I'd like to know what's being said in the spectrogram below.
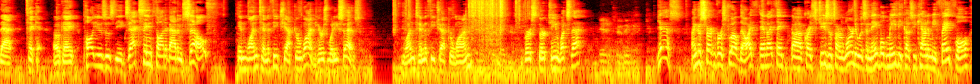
that ticket. Okay? Paul uses the exact same thought about himself in 1 Timothy chapter 1. Here's what he says 1 Timothy chapter 1, verse 13. What's that? Yes. I'm going to start in verse 12, though. I, and I thank uh, Christ Jesus our Lord who has enabled me because he counted me faithful,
